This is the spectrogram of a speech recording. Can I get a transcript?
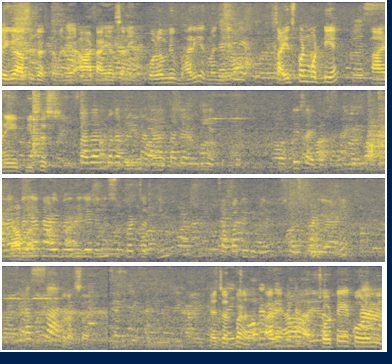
वेगळं असू शकतं म्हणजे आठ आहे असं नाही. कोळंबी भारी आहेत म्हणजे साईज पण मोठी आहे आणि पीसेस साधारण बघा तुम्ही माझ्या हाताच्या एवढी येते मोठे साईज त्यानंतर या थाळीमध्ये दिले त्यांनी सुकट चटणी. चपाती दिली सोलकढी आणि रस्सा आहे. रस्सा याच्यात पण. अरे हा छोटे कोळंबी.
